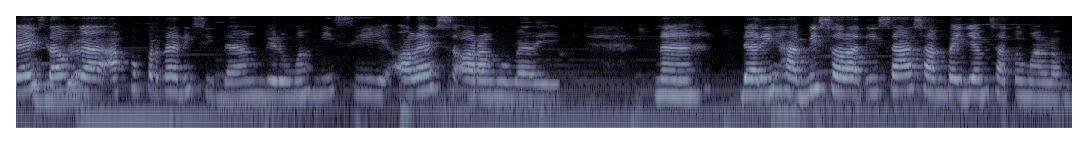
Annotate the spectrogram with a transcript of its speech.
guys, tahu nggak? Aku pernah disidang di rumah misi oleh seorang mubalik. Nah, dari habis sholat isya sampai jam 1 malam.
